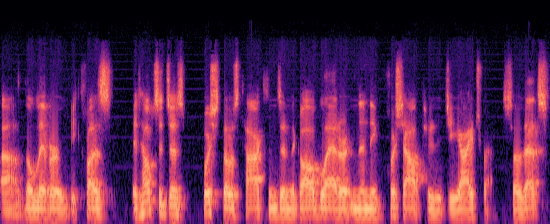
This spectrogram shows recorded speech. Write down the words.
uh, the liver because it helps to just push those toxins in the gallbladder and then they push out through the GI tract. So that's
